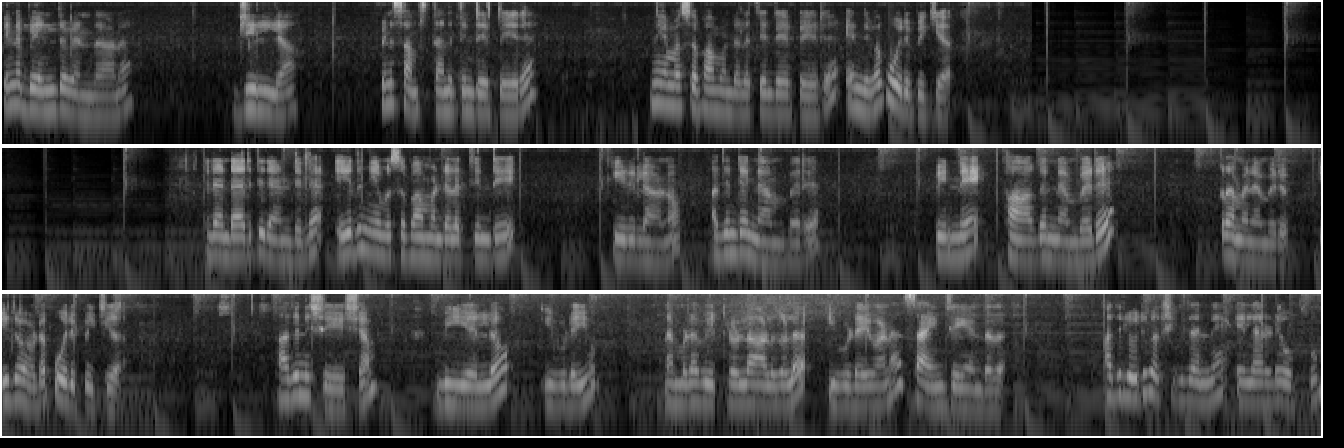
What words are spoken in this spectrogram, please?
പിന്നെ ബന്ധം എന്താണ് ജില്ല പിന്നെ സംസ്ഥാനത്തിന്റെ പേര് നിയമസഭാ മണ്ഡലത്തിന്റെ പേര് എന്നിവ പൂരിപ്പിക്കുക. രണ്ടായിരത്തി രണ്ടിൽ ഏത് നിയമസഭാ മണ്ഡലത്തിന്റെ കീഴിലാണോ അതിന്റെ നമ്പർ പിന്നെ ഭാഗം നമ്പർ ക്രമ നമ്പരും ഇതോടെ പൂരിപ്പിക്കുക. അതിനുശേഷം ബി എൽ ഒ ഇവിടെയും നമ്മുടെ വീട്ടിലുള്ള ആളുകൾ ഇവിടെയുമാണ് സൈൻ ചെയ്യേണ്ടത്. അതിലൊരു കക്ഷിക്ക് തന്നെ എല്ലാവരുടെയും ഒപ്പും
